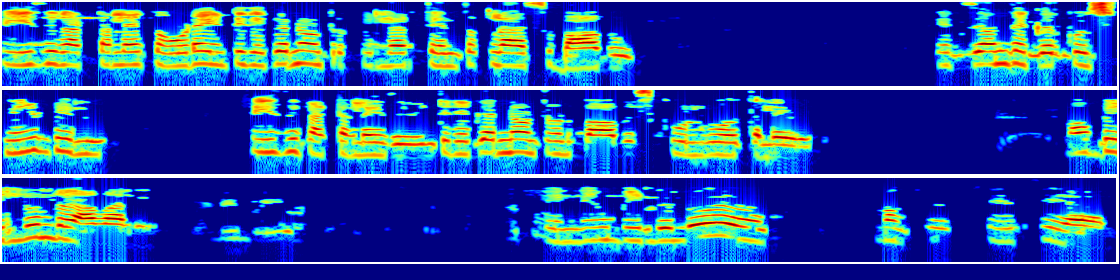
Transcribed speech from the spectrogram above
ఫీజు కట్టలేక కూడా ఇంటి దగ్గరనే ఉంటారు పిల్లలు. టెన్త్ క్లాస్ బాబు. ఎగ్జామ్ దగ్గరకు వచ్చినాయి. బిల్ ఫీజు కట్టలేదు. ఇంటి దగ్గరనే ఉంటాడు బాబు. స్కూల్ పోతలేదు. మాకు బిల్లులు రావాలి. పెండింగ్ బిల్లులు మాకు చేసేయాలి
